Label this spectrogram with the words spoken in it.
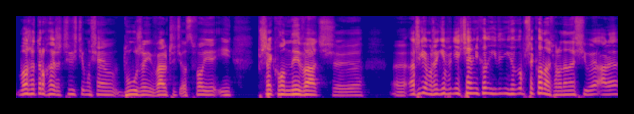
może trochę rzeczywiście musiałem dłużej walczyć o swoje i przekonywać. Znaczy nie, może nie, nie chciałem nikogo, nigdy nikogo przekonać, prawda, na siłę, ale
